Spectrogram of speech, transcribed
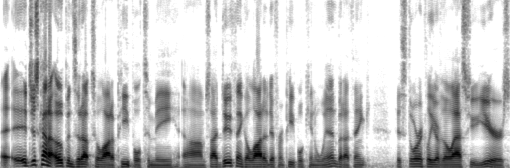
it just kind of opens it up to a lot of people to me. Um, so I do think a lot of different people can win, but I think historically over the last few years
